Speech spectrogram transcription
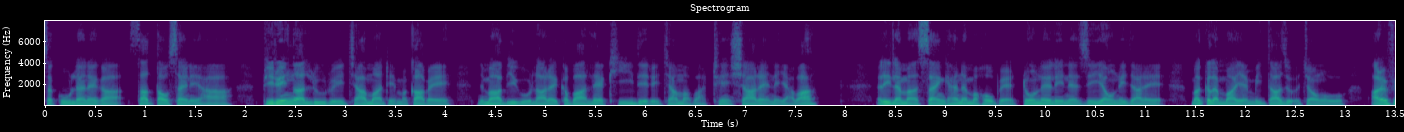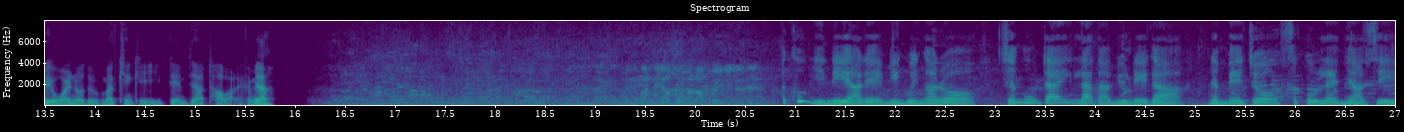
19လမ်းတွေကစားတောက်ဆိုင်တွေဟာပြည်တွင်းကလူတွေကြားမှာတင်မကပဲမြန်မာပြည်ကိုလာတဲ့ကဘာလှည့်ခီးတွေကြားမှာပါထင်ရှားတဲ့နေရာပါ။အဲ့ဒီလမ်းမှာဆိုင်ခန်းနဲ့မဟုတ်ပဲတွန်းလဲလေးနဲ့ဈေးရောက်နေကြတဲ့မက်ကလမရဲ့မိသားစုအကြောင်းကို RFA ဝိုင်းတော်သူမက်ခင်ခီတင်ပြထားပါတယ်ခင်ဗျာ။ အခုမြင်နေရတဲ့မြင်ကွင်းကတော့ရန်ကုန်တိုင်းလာတာမြို့နယ်ကနာမည်ကျော်စကိုးလန်းညဈေး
